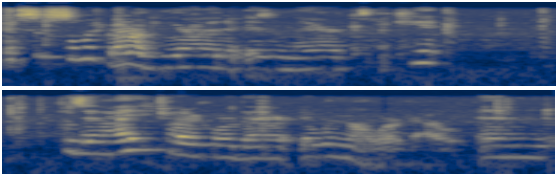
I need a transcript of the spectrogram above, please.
it's just so much better on here than it is in there. Because I can't. Because if I try to record there, it would not work out. And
